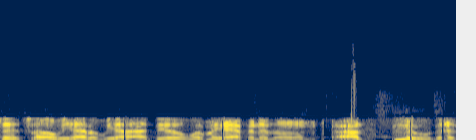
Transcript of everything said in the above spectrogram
sense, uh, we had a we had an idea of what may happen, and um, I knew that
